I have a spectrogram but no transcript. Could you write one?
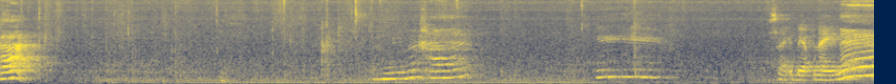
ค่ะนี่นะคะใส่แบบไหนนะ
